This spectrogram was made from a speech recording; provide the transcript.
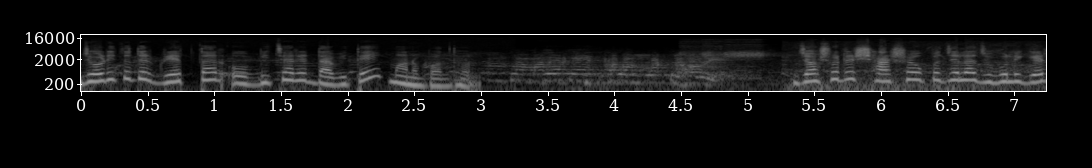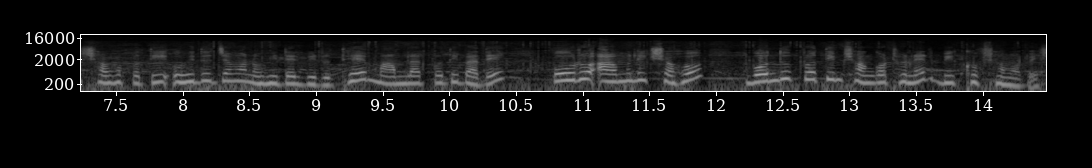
জড়িতদের গ্রেপ্তার ও বিচারের দাবিতে মানববন্ধন। যশোরের শার্শা উপজেলা যুবলীগের সভাপতি ওহিদুজ্জামান ওহিদের বিরুদ্ধে মামলার প্রতিবাদে পৌর আওয়ামী লীগ সহ বন্ধু প্রতিম সংগঠনের বিক্ষোভ সমাবেশ।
